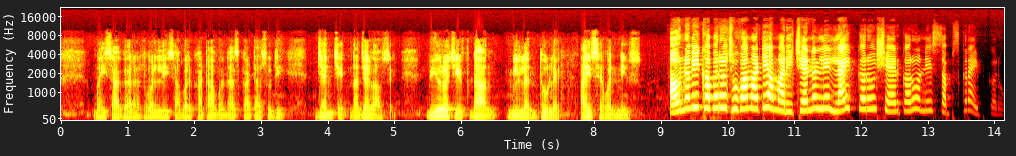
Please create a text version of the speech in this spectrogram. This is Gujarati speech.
મહીસાગર, અરવલ્લી, સાબરકાંઠા, બનાસકાંઠા સુધી જનચેતના જગાવશે. Bureau chief Dang, Milan Dhule, I seven news. અવનવી ખબરો જોવા માટે અમારી ચેનલને લાઈક કરો, શેર કરો અને સબસ્ક્રાઇબ કરો.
